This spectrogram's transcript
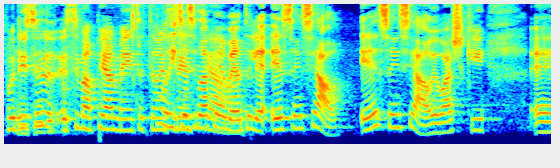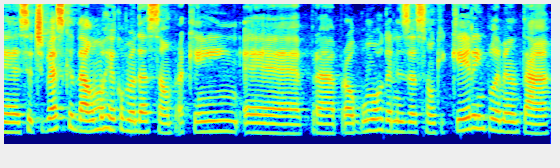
Por isso entendeu? esse mapeamento é tão por essencial. Por isso esse mapeamento ele é essencial. Essencial. Eu acho que é, se eu tivesse que dar uma recomendação para quem, é, para alguma organização que queira implementar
